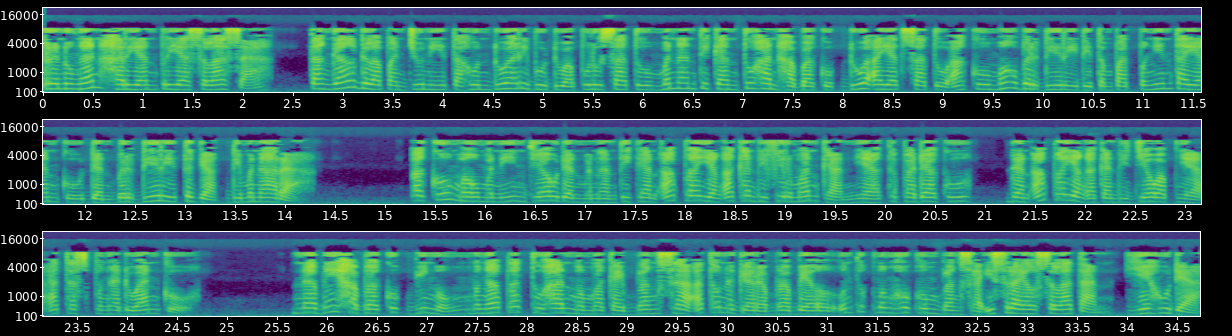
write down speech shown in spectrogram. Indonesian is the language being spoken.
Renungan Harian Pria Selasa, tanggal 8 Juni tahun 2021 menantikan Tuhan Habakuk 2 ayat 1 Aku mau berdiri di tempat pengintaianku dan berdiri tegak di menara. Aku mau meninjau dan menantikan apa yang akan difirmankannya kepadaku, dan apa yang akan dijawabnya atas pengaduanku. Nabi Habakuk bingung mengapa Tuhan memakai bangsa atau negara Babel untuk menghukum bangsa Israel Selatan, Yehuda.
